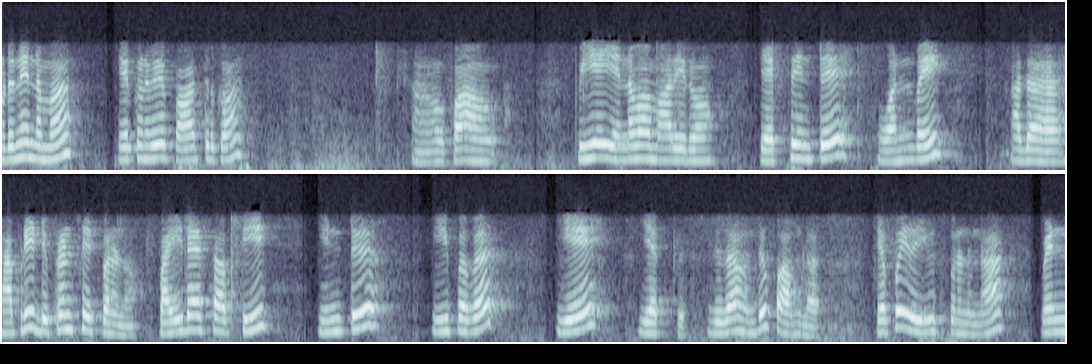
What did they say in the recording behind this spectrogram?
உடனே நம்ம ஏற்கனவே பார்த்துருக்கோம். ஃபா பிஏ என்னவா மாறிடும்? எக்ஸ் இன்ட்டு ஒன் பை அதை அப்படியே டிஃப்ரென்ஷியேட் பண்ணணும். By dash of D into e power a x இதுதான் வந்து ஃபார்முலா எப்போ இதை யூஸ் பண்ணணும்னா when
